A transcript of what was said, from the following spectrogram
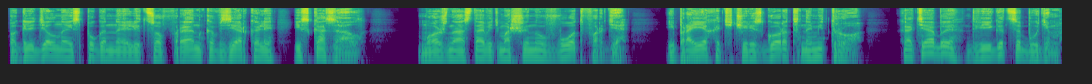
поглядел на испуганное лицо Фрэнка в зеркале и сказал, «Можно оставить машину в Уотфорде и проехать через город на метро. Хотя бы двигаться будем».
